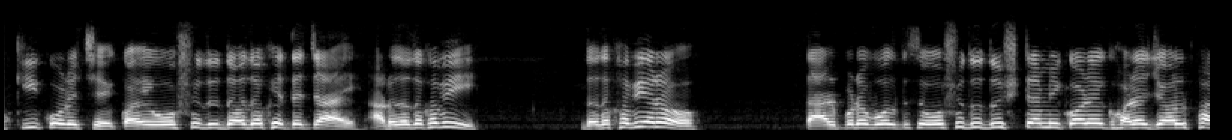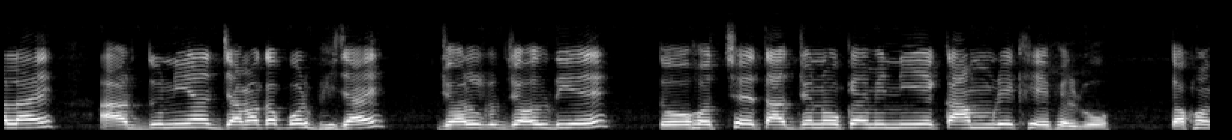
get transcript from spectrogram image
কি করেছে? কয়, ও শুধু দদ খেতে চায়। আরও দদ খাবি? দদ খাবি আরও? তারপরে বলতেছে, ও শুধু দুষ্টামি করে, ঘরে জল ফালায় আর দুনিয়ার জামা কাপড় ভিজায়। জল জল দিয়ে তো হচ্ছে তার জন্য ওকে আমি নিয়ে কামড়ে খেয়ে ফেলব। তখন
